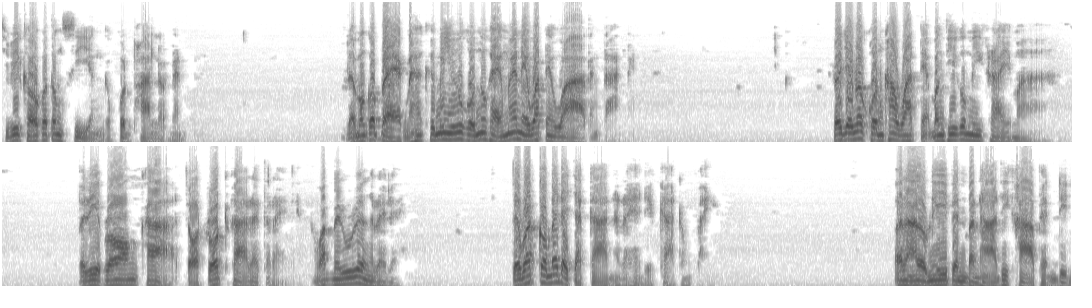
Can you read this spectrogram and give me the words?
ชีวิตเขาก็ต้องเสี่ยงกับคนผ่านเหล่านั้น แล้วมันก็แปลกนะฮะคือมีอยู่ทุกคนทุกแข่งแม้ในวัดในวาต่าง ๆ เราจะว่าคนเข้าวัดเนี่ย บางทีก็มีใครมา ไปเรียกร้องค่าจอดรถค่าอะไรต่ออะไรวัดไม่รู้เรื่องอะไรเลย แต่วัดก็ไม่ได้จัดการอะไรให้เด็กกาดต้องไป ปัญหาเหล่านี้เป็นปัญหาที่ขาแผ่นดิน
